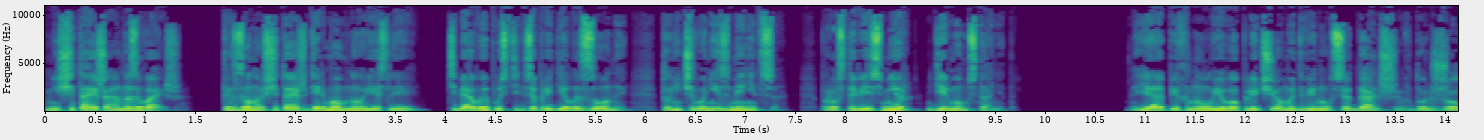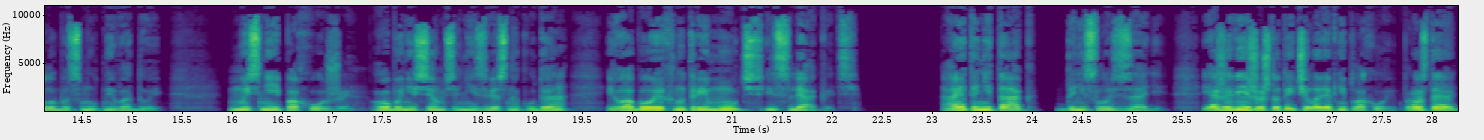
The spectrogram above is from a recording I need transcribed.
Не считаешь, а называешь. Ты зону считаешь дерьмом, но если тебя выпустить за пределы зоны, то ничего не изменится. Просто весь мир дерьмом станет. Я пихнул его плечом и двинулся дальше, вдоль желоба с мутной водой. Мы с ней похожи, оба несемся неизвестно куда, и у обоих внутри муть и слякоть. «А это не так», — донеслось сзади. «Я же вижу, что ты человек неплохой. Просто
